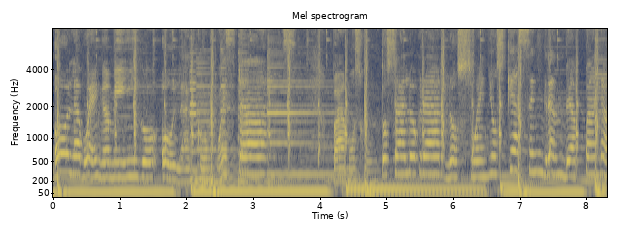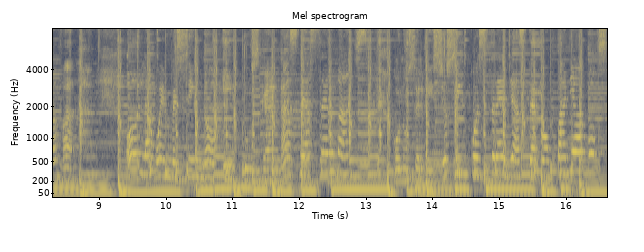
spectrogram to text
Hola buen amigo, hola, ¿cómo estás? Vamos juntos a lograr los sueños que hacen grande a Panamá. Hola buen vecino y tus ganas de hacer más. Con un servicio cinco estrellas te acompañamos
